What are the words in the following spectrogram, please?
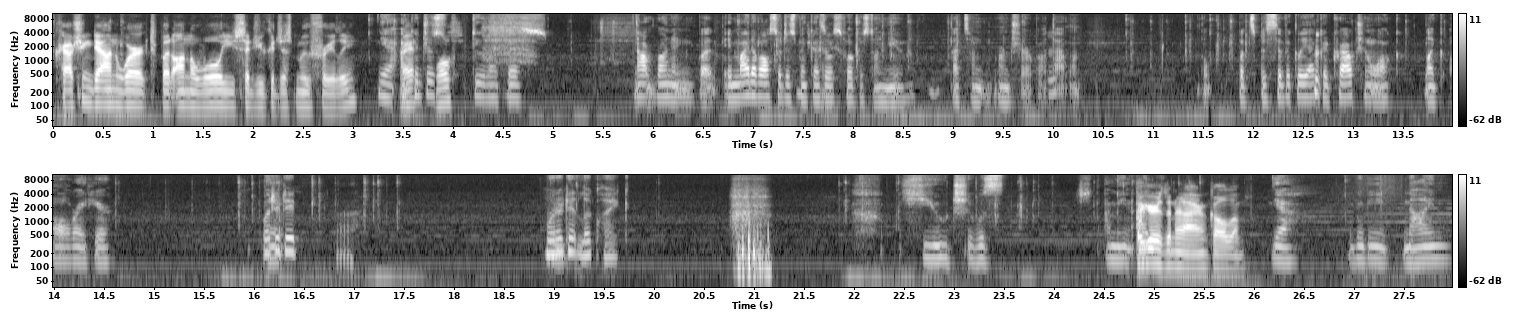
crouching down worked but on the wool you said you could just move freely Yeah, I could just Wolf? do like this. Not running, but it might have also just been because it was focused on you. That's I'm unsure about that one. But- But specifically, I could crouch and walk, like all right here. What Yeah. did it Uh. What Hmm. did it look like? Huge. It was. I mean, I- bigger than an iron golem yeah, maybe nine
